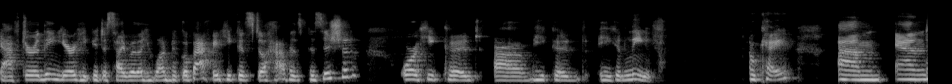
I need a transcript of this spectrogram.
after the year he could decide whether he wanted to go back and he could still have his position or he could um, he could he could leave Okay. Um, and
